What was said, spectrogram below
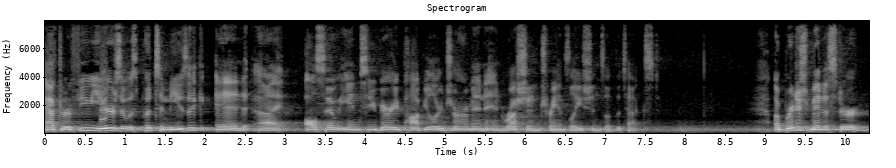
After a few years, it was put to music, and uh, also into very popular German and Russian translations of the text. A British minister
